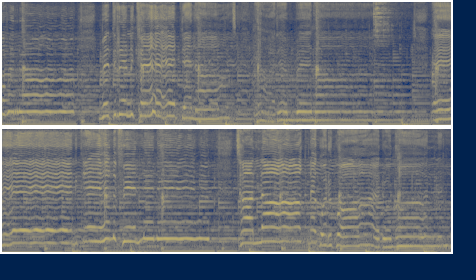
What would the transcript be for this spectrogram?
አበራ ምድርን ከደናት ያደመና። እንቅልፍ የለንም ታላቅ ነጎድጓድ ሆኗልና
